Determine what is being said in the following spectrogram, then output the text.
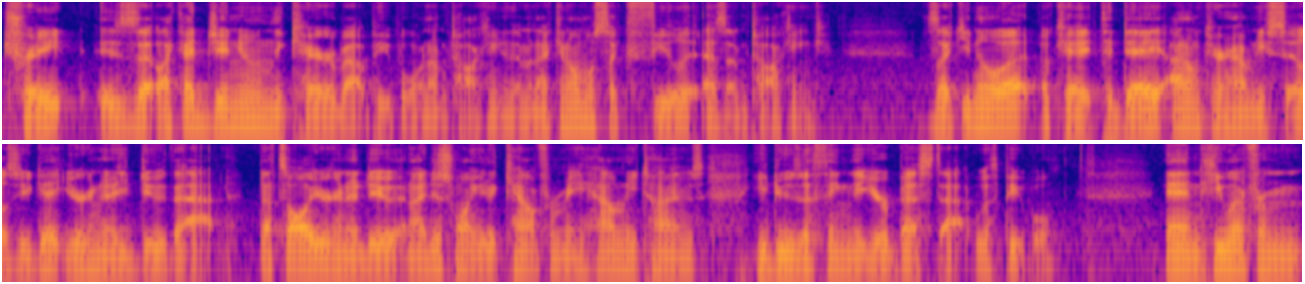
trait is that like I genuinely care about people when I'm talking to them and I can almost like feel it as I'm talking. It's like, you know what? Okay, today I don't care how many sales you get, you're to do that. That's all you're to do and I just want you to count for me how many times you do the thing that you're best at with people. And he went from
